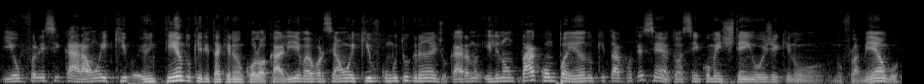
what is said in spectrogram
E eu falei assim, cara, há um equívoco. Eu entendo que ele tá querendo colocar ali, mas eu falei assim, há um equívoco muito grande. O cara ele não tá acompanhando o que tá acontecendo. Então, assim como a gente tem hoje aqui no, no Flamengo,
